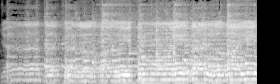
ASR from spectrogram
جادك الغيث إذا الغيث.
